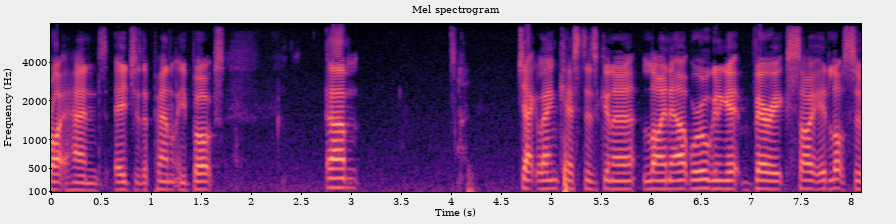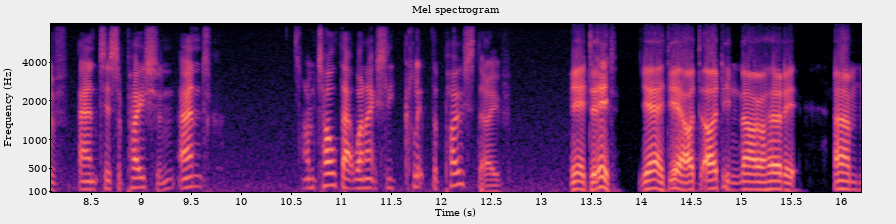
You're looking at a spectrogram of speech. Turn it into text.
right hand edge of the penalty box. Um, Jack Lancaster's going to line it up. We're all going to get very excited, lots of anticipation, and I'm told that one actually clipped the post, Dave. Yeah, it did. Yeah, yeah. I, I didn't know. I heard it. Um,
